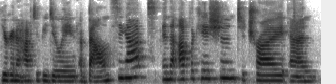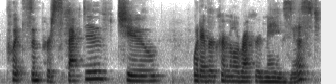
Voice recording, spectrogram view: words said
you're going to have to be doing a balancing act in the application to try and put some perspective to whatever criminal record may exist.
